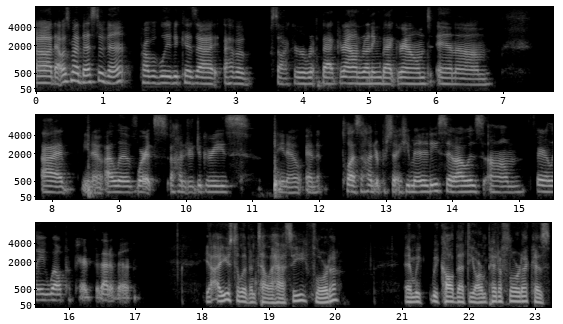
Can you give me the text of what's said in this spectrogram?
Uh, that was my best event, probably because I, I have a soccer background, running background, and um, I, you know, I live where it's 100 degrees, you know, and plus 100% humidity. So I was um, fairly well prepared for that event. Yeah, I used to live in Tallahassee, Florida, and we we called that the armpit of Florida because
